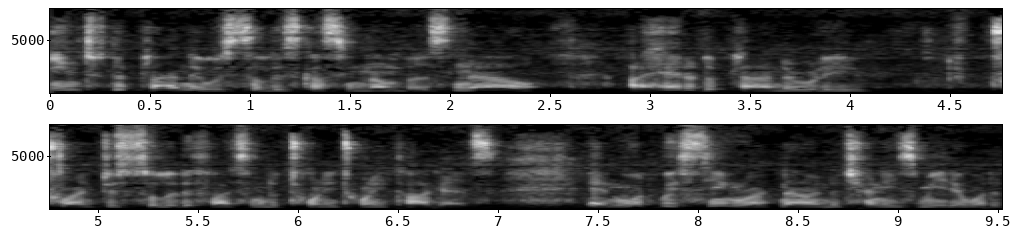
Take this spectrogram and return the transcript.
into the plan, they were still discussing numbers. Now, ahead of the plan, they're really trying to solidify some of the 2020 targets. And what we're seeing right now in the Chinese media, what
